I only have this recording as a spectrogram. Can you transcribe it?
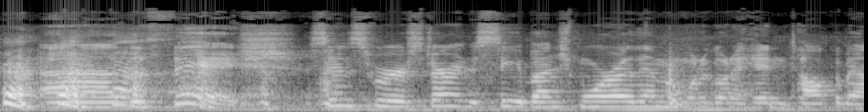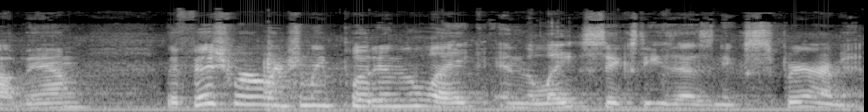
Uh, the fish, since we're starting to see a bunch more of them, I'm going to go ahead and talk about them. The fish were originally put in the lake in the late 60s as an experiment.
